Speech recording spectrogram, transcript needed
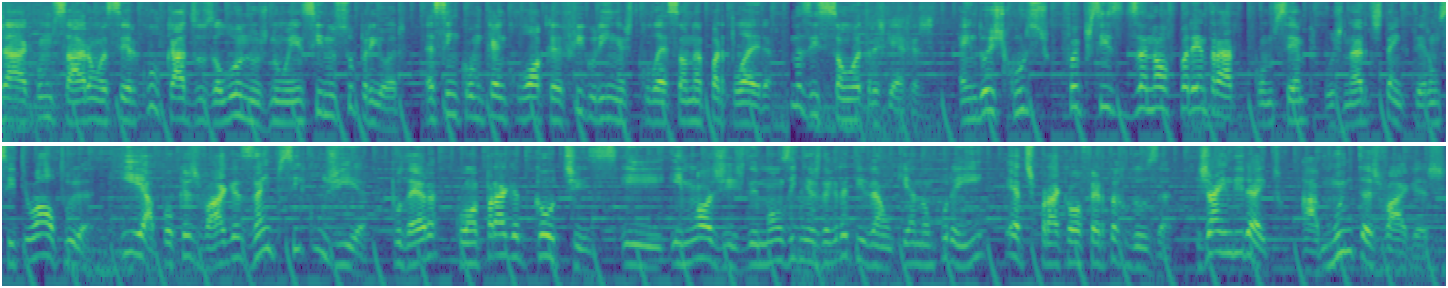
já começaram a ser colocados os alunos no ensino superior, assim como quem coloca figurinhas de coleção na parteleira, mas isso são outras guerras. Em dois cursos foi preciso 19 para entrar. Como sempre, os nerds têm que ter um sítio à altura. E há poucas vagas em psicologia. Pudera, com a praga de coaches e emojis de mãozinhas da gratidão que andam por aí, é de esperar que a oferta reduza. Já em direito, há muitas vagas.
